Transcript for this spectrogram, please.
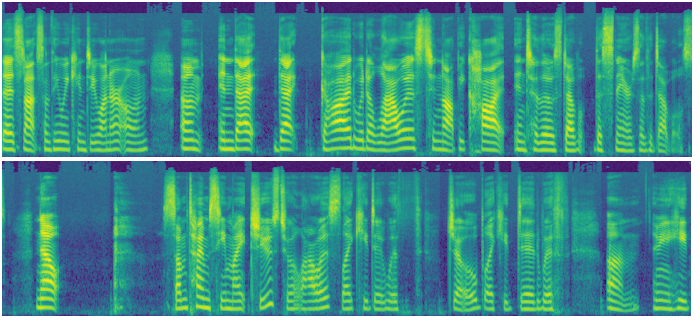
That it's not something we can do on our own, um, and that that God would allow us to not be caught into those devil, the snares of the devils. Now, sometimes He might choose to allow us, like He did with Job, like He did with. Um, I mean, he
